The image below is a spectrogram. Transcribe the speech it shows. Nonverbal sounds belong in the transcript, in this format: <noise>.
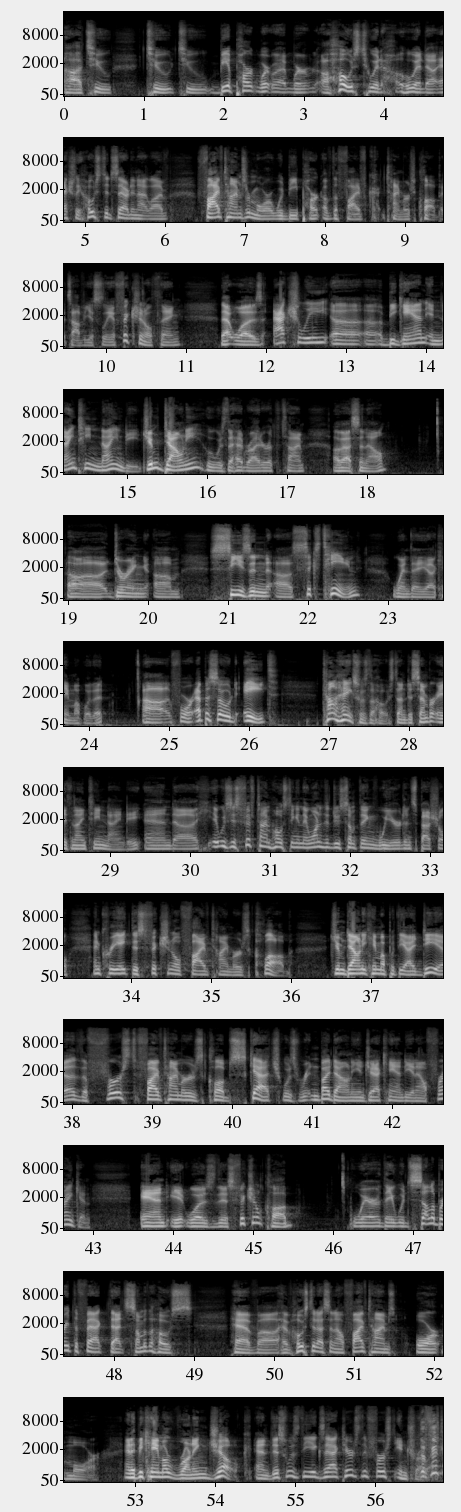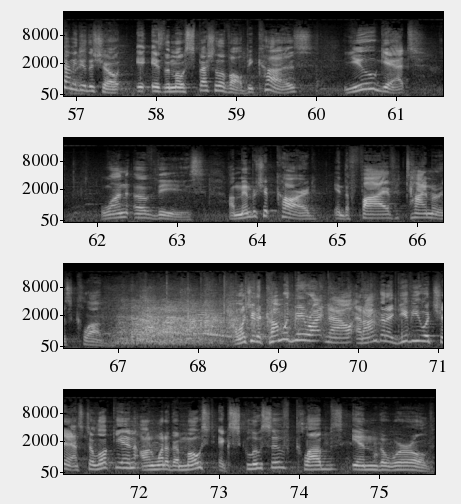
uh, to to to be a part where, where a host who had who had uh, actually hosted Saturday Night Live five times or more would be part of the Five Timers Club. It's obviously a fictional thing that was actually uh, uh, began in 1990. Jim Downey, who was the head writer at the time of SNL, uh, during um, season uh, 16 when they uh, came up with it. Uh, for episode eight, Tom Hanks was the host on December 8th, 1990, and uh, it was his fifth time hosting, and they wanted to do something weird and special and create this fictional Five Timers Club. Jim Downey came up with the idea. The first Five Timers Club sketch was written by Downey and Jack Handey and Al Franken, and it was this fictional club where they would celebrate the fact that some of the hosts have uh, have hosted SNL five times or more. And it became a running joke. And this was the exact. Here's the first intro. The fifth time you do the show is the most special of all because you get one of these a membership card in the Five Timers Club. I want you to come with me right now, and I'm going to give you a chance to look in on one of the most exclusive clubs in the world.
